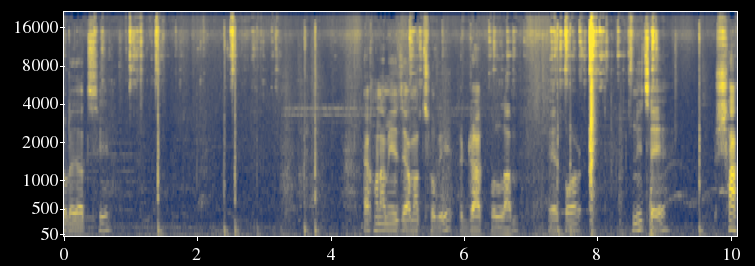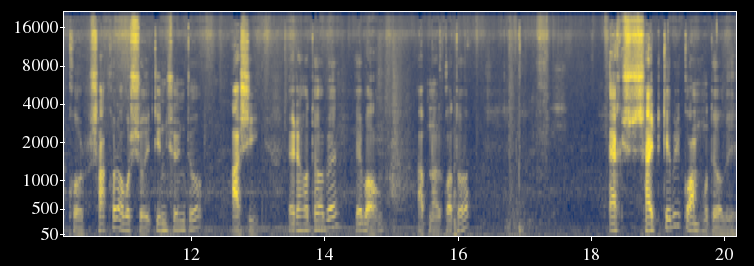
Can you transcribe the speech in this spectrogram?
চলে যাচ্ছি। এখন আমি এই যে আমার ছবি ড্রাগ করলাম। এরপর নিচে স্বাক্ষর। স্বাক্ষর অবশ্যই তিনশো ইন্টু আশি। এটা হতে হবে এবং আপনার কত? এক ষাট কেবির কম হতে হবে।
